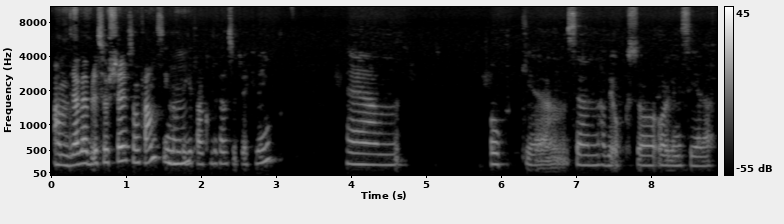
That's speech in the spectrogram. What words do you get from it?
andra webbresurser som fanns inom mm. digital kompetensutveckling. Um, och Eh, sen har vi också organiserat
